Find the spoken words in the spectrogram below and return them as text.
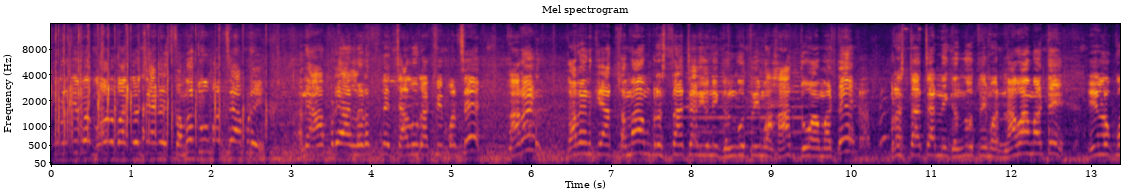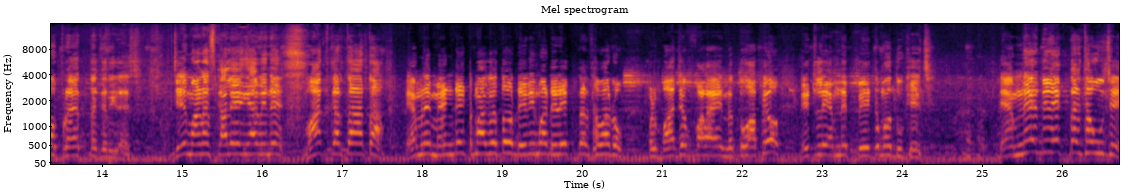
કુંડળીમાં ગોળ ભાગ્યો છે અને સમજવું પડશે આપણે. અને આપણે આ લડતને ચાલુ રાખવી પડશે. કારણ કારણ કે આ તમામ ભ્રષ્ટાચારીઓની ગંગોત્રીમાં હાથ ધોવા માટે ભ્રષ્ટાચારની ગંગોત્રીમાં નાહવા માટે એ લોકો પ્રયત્ન કરી રહ્યા છે. જે માણસ કાલે અહીંયા આવીને વાત કરતા હતા એમણે મેન્ડેટ માંગ્યો હતો ડેરીમાં ડિરેક્ટર થવાનો પણ ભાજપવાળાએ નહોતો આપ્યો એટલે એમને પેટમાં દુખે છે. એમને ડિરેક્ટર થવું છે.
